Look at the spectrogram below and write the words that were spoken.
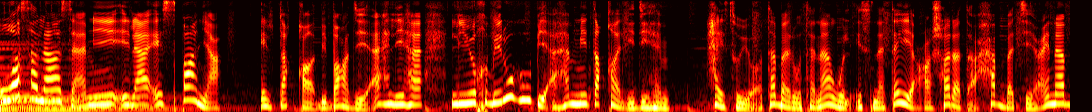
وصل سامي إلى إسبانيا التقى ببعض أهلها ليخبروه بأهم تقاليدهم حيث يعتبر تناول اثنتي عشرة حبة عنب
